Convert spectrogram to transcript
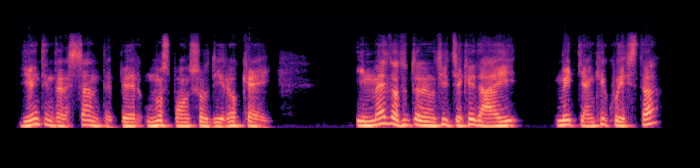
diventa interessante per uno sponsor dire ok, in mezzo a tutte le notizie che dai, metti anche questa,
